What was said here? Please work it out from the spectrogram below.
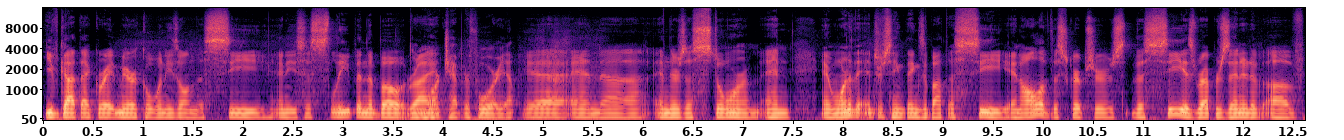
you've got that great miracle when he's on the sea and he's asleep in the boat, right? mark chapter 4 yeah Yeah, and uh, and there's a storm, and and one of the interesting things about the sea in all of the scriptures, the sea is representative of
